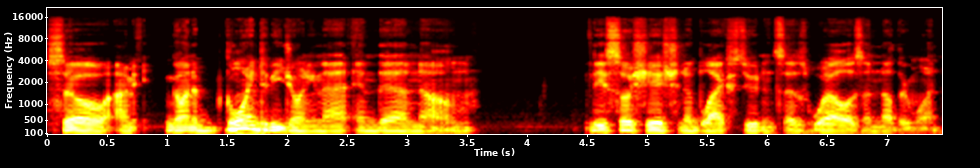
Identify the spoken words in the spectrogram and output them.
So I'm going to going to be joining that, and then um, the Association of Black Students as well as another one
